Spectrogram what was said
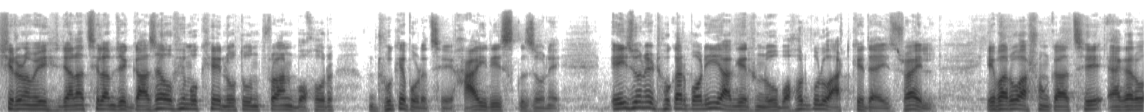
শিরোনামে জানাচ্ছিলাম যে গাজা অভিমুখে নতুন ত্রাণ বহর ঢুকে পড়েছে হাই রিস্ক জোনে। এই জোনে ঢোকার পরই আগের নৌবহরগুলো আটকে দেয় ইসরায়েল। এবারও আশঙ্কা আছে এগারো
